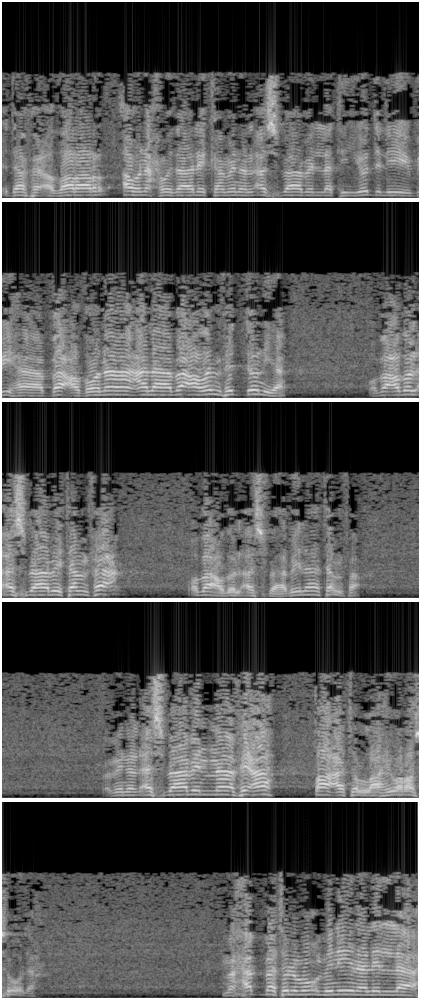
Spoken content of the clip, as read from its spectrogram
دفع ضرر أو نحو ذلك من الأسباب التي يدلي بها بعضنا على بعض في الدنيا. وبعض الأسباب تنفع وبعض الأسباب لا تنفع. ومن الأسباب النافعة طاعة الله ورسوله. محبة المؤمنين لله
